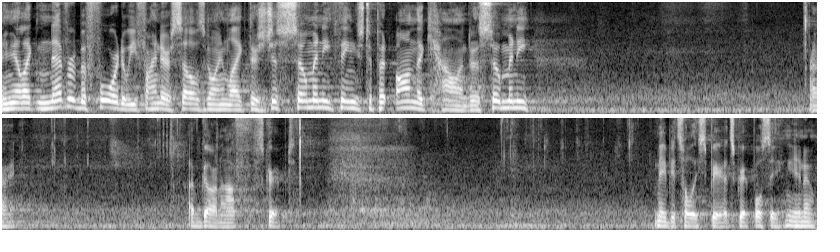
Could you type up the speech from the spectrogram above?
And you're like never before do we find ourselves going like, there's just so many things to put on the calendar, so many. All right. I've gone off script. Maybe it's Holy Spirit script, we'll see, you know.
